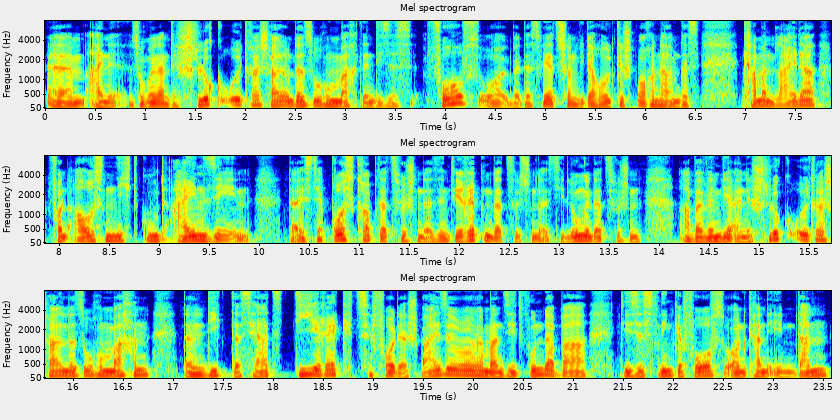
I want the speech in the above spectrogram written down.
ähm, eine sogenannte Schluck-Ultraschalluntersuchung macht. Denn dieses Vorhofsohr, über das wir jetzt schon wiederholt gesprochen haben, das kann man leider von außen nicht gut einsehen. Da ist der Brustkorb dazwischen, da sind die Rippen dazwischen, da ist die Lunge dazwischen. Aber wenn wir eine Schluck-Ultraschalluntersuchung machen, dann liegt das Herz direkt vor der Speiseröhre. Man sieht wunderbar dieses linke Vorhofsohr und kann eben dann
